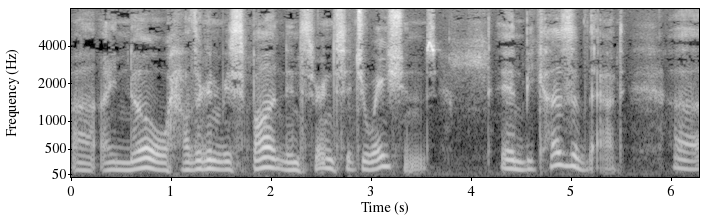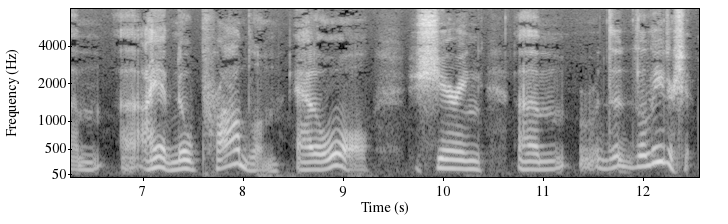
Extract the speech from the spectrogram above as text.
Uh, I know how they're going to respond in certain situations. And because of that, um, uh, I have no problem at all sharing um, the, the leadership.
